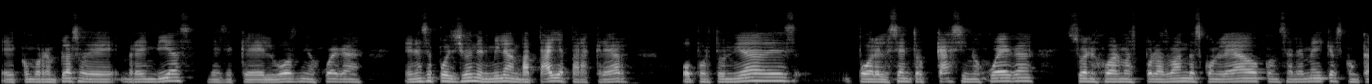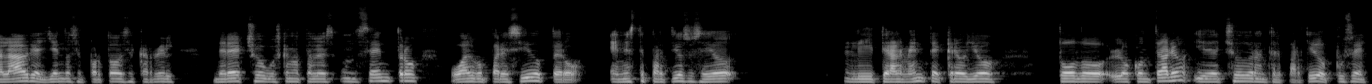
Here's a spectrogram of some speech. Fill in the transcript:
eh, como reemplazo de Brain Díaz, desde que el bosnio juega en esa posición, el Milan batalla para crear oportunidades, por el centro casi no juega, suelen jugar más por las bandas con Leao, con Salemakers, con Calabria, yéndose por todo ese carril derecho, buscando tal vez un centro o algo parecido, pero en este partido sucedió literalmente, creo yo, todo lo contrario. Y de hecho, durante el partido puse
